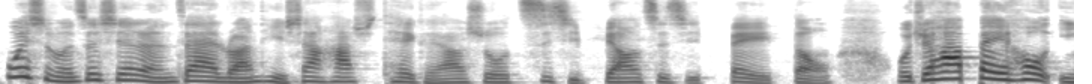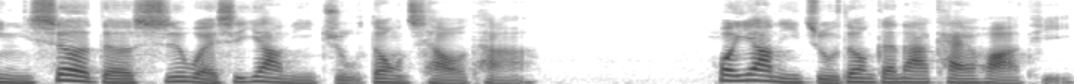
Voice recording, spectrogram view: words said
为什么这些人在软体上 Hashtag 要说自己标自己被动？我觉得他背后影射的思维是要你主动敲他，或要你主动跟他开话题。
